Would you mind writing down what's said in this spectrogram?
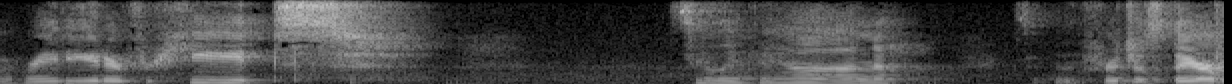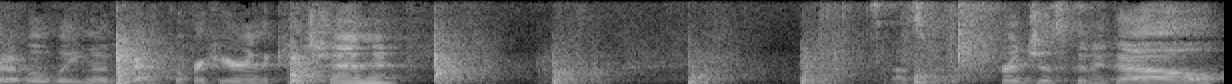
A radiator for heat, ceiling fan. The fridge is there, but it will be moved back over here in the kitchen. So that's where the fridge is gonna go.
